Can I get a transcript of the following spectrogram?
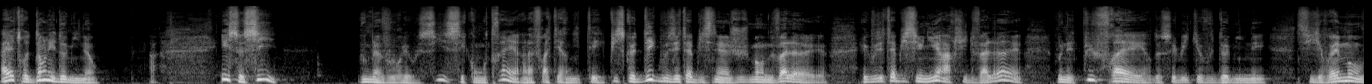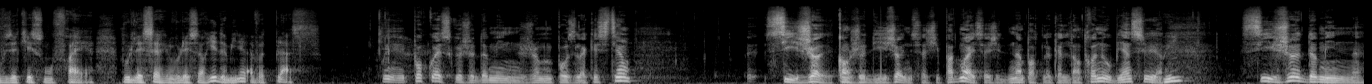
à être dans les dominants. Et ceci vous m'avouerez aussi, c'est contraire à la fraternité, puisque dès que vous établissez un jugement de valeur et que vous établissez une hiérarchie de valeur, vous n'êtes plus frère de celui que vous dominez. Si vraiment vous étiez son frère, vous le laisseriez, vous laisseriez dominer à votre place. Oui, pourquoi est-ce que je domine? Je me pose la question. Si je, quand je dis je, il ne s'agit pas de moi, il s'agit de n'importe lequel d'entre nous, bien sûr. Oui. Si je domine,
